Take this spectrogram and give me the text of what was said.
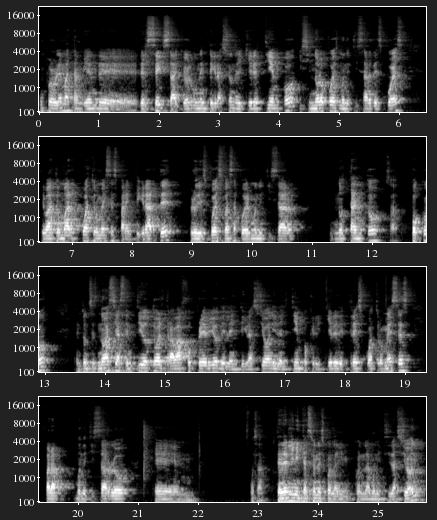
un problema también de, del sales cycle, una integración requiere tiempo y si no lo puedes monetizar después, te va a tomar cuatro meses para integrarte, pero después vas a poder monetizar no tanto, o sea, poco. Entonces no hacía sentido todo el trabajo previo de la integración y del tiempo que requiere de 3, 4 meses para monetizarlo, em, o sea, tener limitaciones con la, con la monetización.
